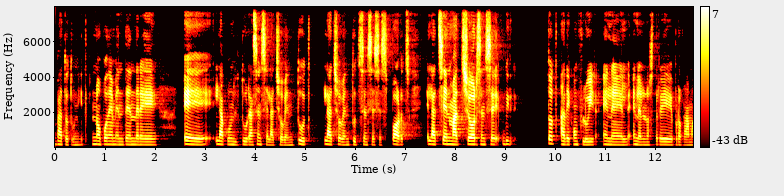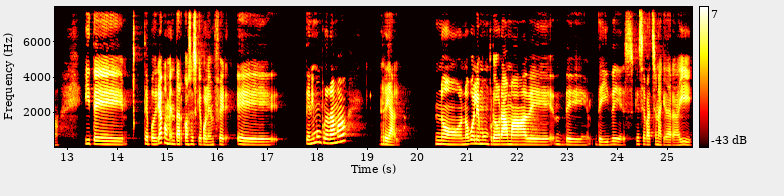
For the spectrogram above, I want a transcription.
va tot unit. No podem entendre eh, la cultura sense la joventut, la joventut sense els esports, la gent major sense... Tot ha de confluir en el, en el nostre programa. I te, te podria comentar coses que volem fer. Eh, tenim un programa real, no, no volem un programa d'idees que se vagin a quedar ahí.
